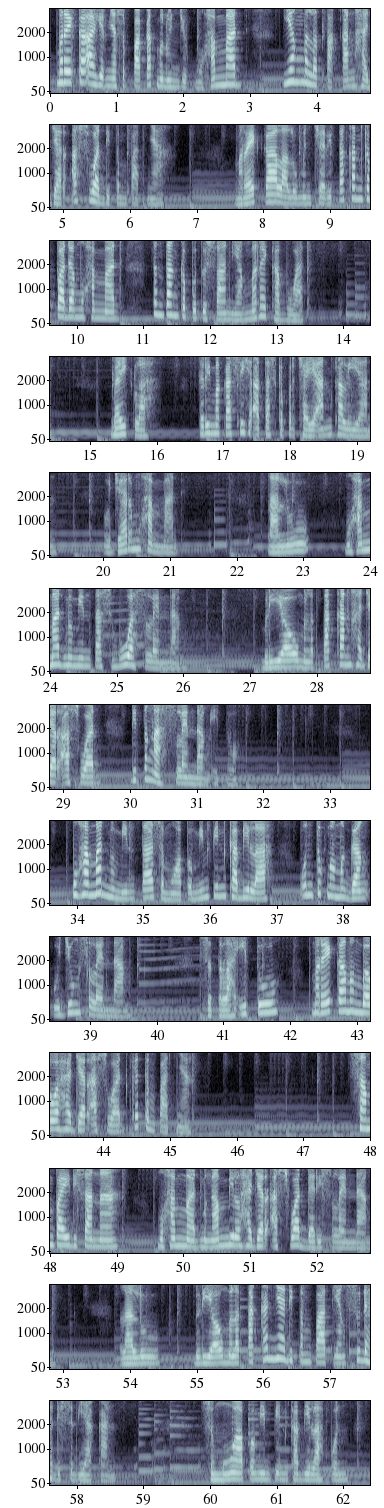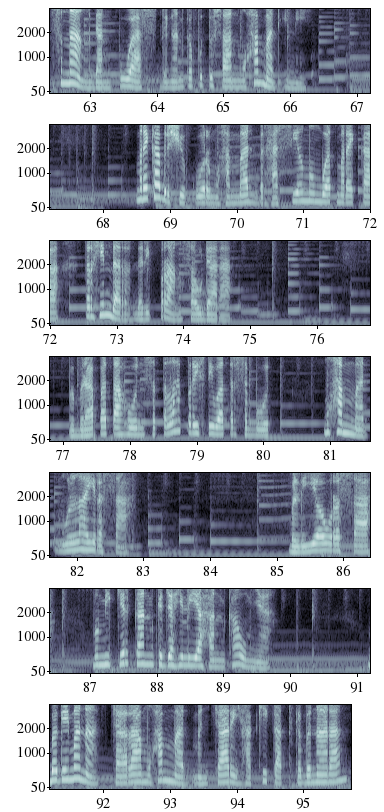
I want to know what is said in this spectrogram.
Mereka akhirnya sepakat menunjuk Muhammad yang meletakkan Hajar Aswad di tempatnya. Mereka lalu menceritakan kepada Muhammad tentang keputusan yang mereka buat. Baiklah, terima kasih atas kepercayaan kalian ujar Muhammad. Lalu Muhammad meminta sebuah selendang. Beliau meletakkan Hajar Aswad di tengah selendang itu. Muhammad meminta semua pemimpin kabilah untuk memegang ujung selendang. Setelah itu, mereka membawa Hajar Aswad ke tempatnya. Sampai di sana, Muhammad mengambil hajar aswad dari selendang. Lalu beliau meletakkannya di tempat yang sudah disediakan. Semua pemimpin kabilah pun senang dan puas dengan keputusan Muhammad ini. Mereka bersyukur Muhammad berhasil membuat mereka terhindar dari perang saudara. Beberapa tahun setelah peristiwa tersebut, Muhammad mulai resah. Beliau resah memikirkan kejahiliahan kaumnya. Bagaimana cara Muhammad mencari hakikat kebenaran?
